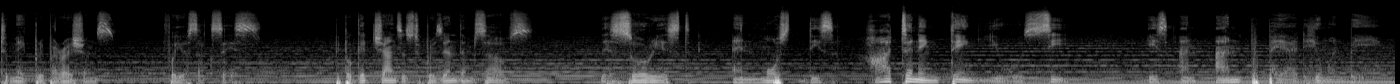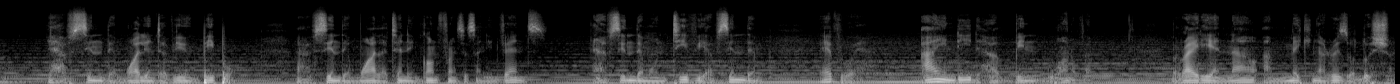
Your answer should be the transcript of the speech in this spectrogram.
to make preparations for your success. People get chances to present themselves. The sorriest and most disheartening thing you will see is an unprepared human being. I have seen them while interviewing people. I have seen them while attending conferences and events. I have seen them on TV. I've seen them everywhere. I indeed have been one of them. But right here and now, I'm making a resolution.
